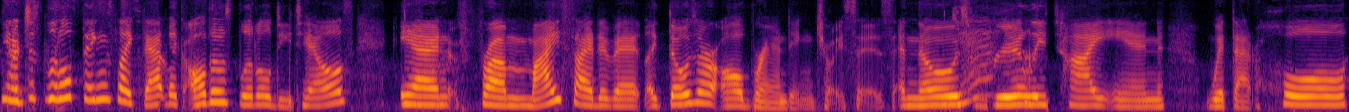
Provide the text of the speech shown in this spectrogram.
you know just little things like that, like all those little details. And from my side of it, like those are all branding choices, and those Yeah. really tie in with that whole.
